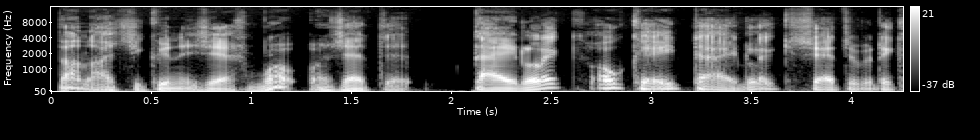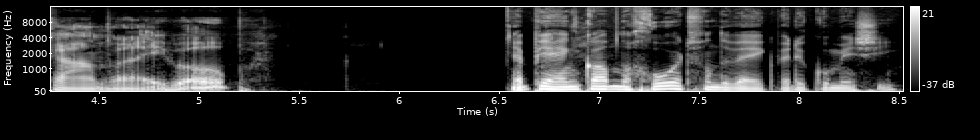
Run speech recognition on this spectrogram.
Dan had je kunnen zeggen, wow, we zetten tijdelijk, oké, tijdelijk, zetten we de kraan weer even open. Heb je Henk Kamp nog gehoord van de week bij de commissie?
